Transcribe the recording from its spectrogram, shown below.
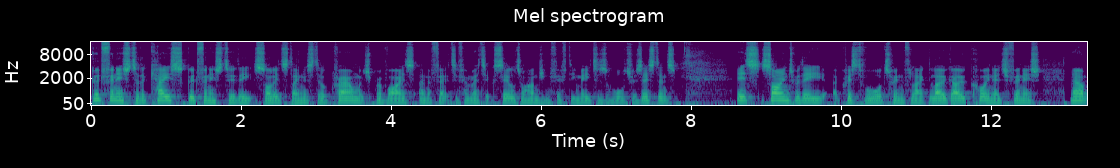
good finish to the case, good finish to the solid stainless steel crown which provides an effective hermetic seal to 150 metres of water resistance. It's signed with the Christopher Ward twin flag logo, coin edge finish now,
